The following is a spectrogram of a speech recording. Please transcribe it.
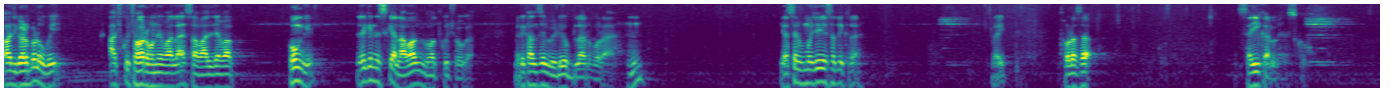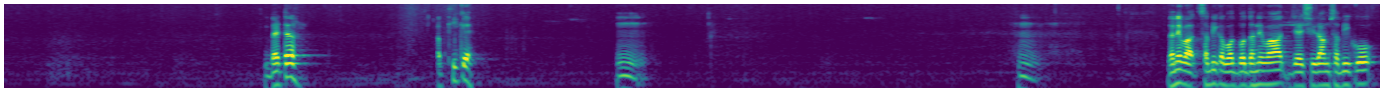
तो आज गड़बड़ हो गई। आज कुछ और होने वाला है, सवाल जवाब होंगे, लेकिन इसके अलावा भी बहुत कुछ होगा। मेरे ख्याल से वीडियो ब्लर हो रहा है हुँ? हम्म? या सिर्फ़ मुझे ऐसा दिख रहा है? राइट थोड़ा सा सही कर लें इसको। बेटर अब ठीक है। हम्म। धन्यवाद, सभी का बहुत बहुत धन्यवाद। जय श्री राम सभी को।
